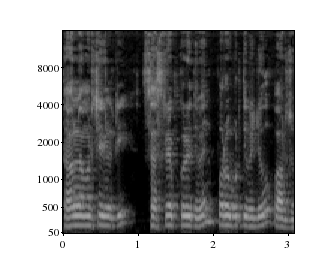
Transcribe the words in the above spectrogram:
তাহলে আমার চ্যানেলটি সাবস্ক্রাইব করে দিবেন। পরবর্তী ভিডিও পাওয়ার জন্য।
